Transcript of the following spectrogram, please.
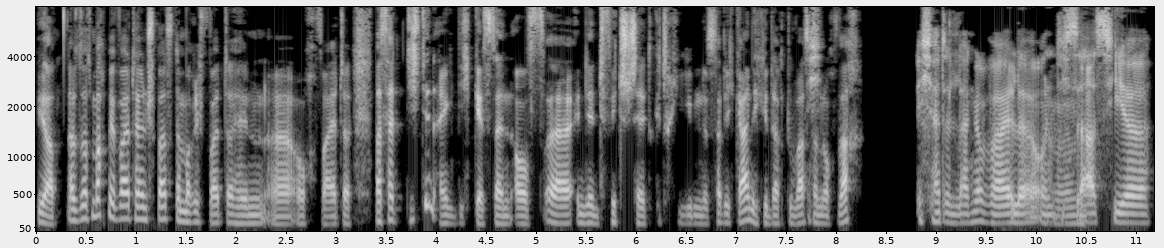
Ja, also das macht mir weiterhin Spaß, dann mache ich weiterhin äh, auch weiter. Was hat dich denn eigentlich gestern auf äh, in den Twitch-Chat getrieben? Das hatte ich gar nicht gedacht. Du warst ich, dann noch wach. Ich hatte Langeweile und ähm. ich saß hier,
